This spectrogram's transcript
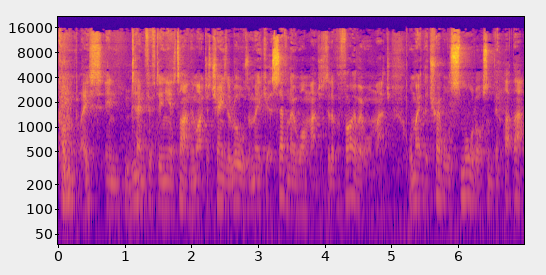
commonplace in 10, 15 years' time, they might just change the rules and make it a 701 match instead of a 501 match, or make the trebles smaller or something like that.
